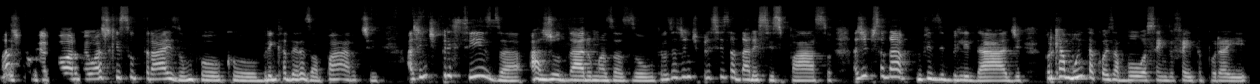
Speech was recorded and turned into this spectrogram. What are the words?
Mas, de qualquer forma, eu acho que isso traz um pouco, brincadeiras à parte, a gente precisa ajudar umas às outras, a gente precisa dar esse espaço, a gente precisa dar visibilidade, porque há muita coisa boa sendo feita por aí.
